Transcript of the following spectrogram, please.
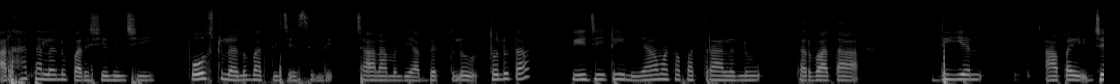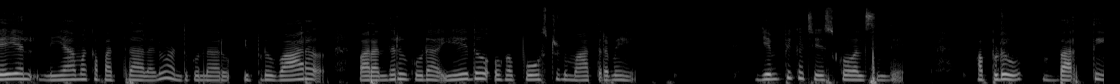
అర్హతలను పరిశీలించి పోస్టులను భర్తీ చేసింది. చాలామంది అభ్యర్థులు తొలుత పీజీటీ నియామక పత్రాలను తర్వాత డిఎల్ ఆపై జేఎల్ నియామక పత్రాలను అందుకున్నారు. ఇప్పుడు వార వారందరూ కూడా ఏదో ఒక పోస్టును మాత్రమే ఎంపిక చేసుకోవాల్సిందే. అప్పుడు భర్తీ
